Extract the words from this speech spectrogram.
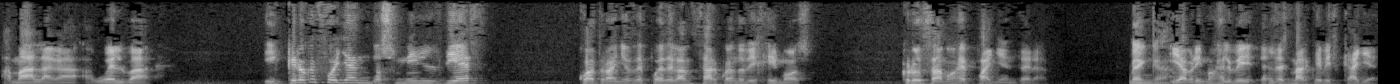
a Málaga, a Huelva? Y creo que fue ya en 2010, cuatro años después de lanzar, cuando dijimos, cruzamos España entera. Venga. Y abrimos el, desmarque Vizcaya.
